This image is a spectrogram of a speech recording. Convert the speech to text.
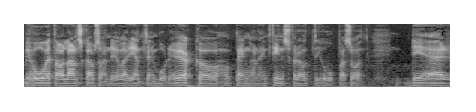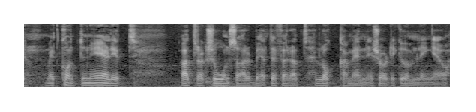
behovet av landskapsandelar egentligen borde öka och, och pengarna inte finns för alltihopa. Så att det är ett kontinuerligt attraktionsarbete för att locka människor till Kumlinge och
